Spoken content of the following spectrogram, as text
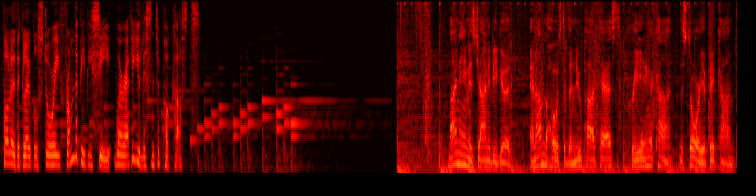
Follow the global story from the BBC wherever you listen to podcasts. My name is Johnny B. Good, and I'm the host of the new podcast, Creating a Con, the story of Bitcon.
